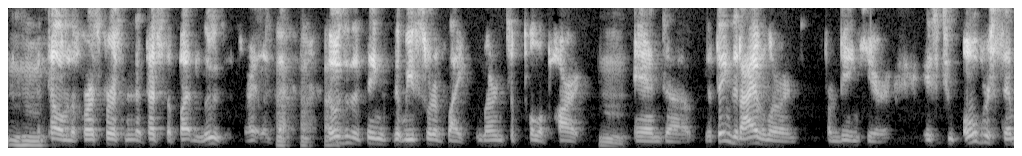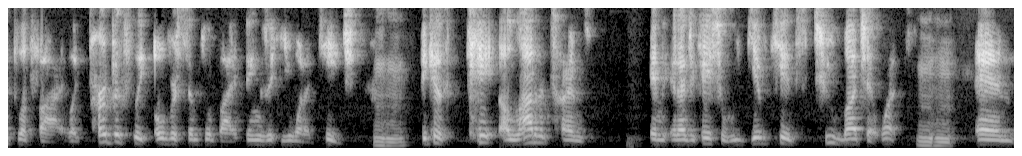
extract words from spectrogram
Mm-hmm. and tell him the first person that touched the button loses right like that, those are the things that we've sort of like learned to pull apart Mm. and uh, the thing that I've learned from being here is to oversimplify, like purposely oversimplify things that you want to teach. Mm-hmm. Because ki- a lot of times in, in education, we give kids too much at once. Mm-hmm. And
